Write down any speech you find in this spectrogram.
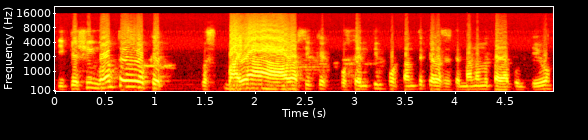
y qué chingón te digo que pues vaya ahora sí que pues gente importante que las esté mandando para allá contigo.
